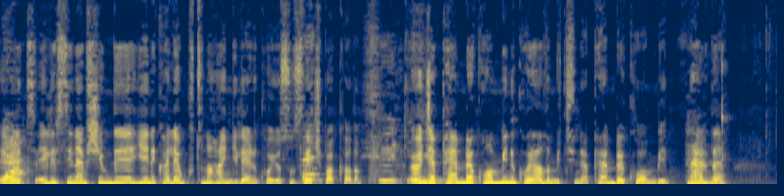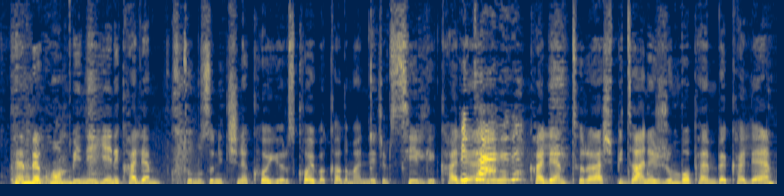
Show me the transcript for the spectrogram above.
Evet Elif Sinem şimdi yeni kalem kutuna hangilerini koyuyorsun seç bakalım. şu ikisini- Önce pembe kombini koyalım içine. Pembe kombin. Nerede? Pembe kombini yeni kalem kutumuzun içine koyuyoruz. Koy bakalım anneciğim. Silgi, kalem, tane de- kalem tıraş, bir tane jumbo pembe kalem,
